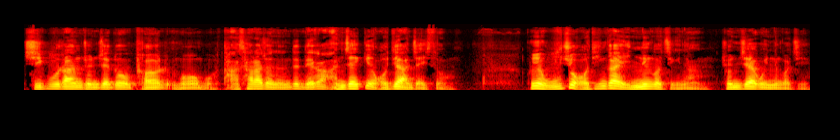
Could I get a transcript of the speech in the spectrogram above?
지구라는 존재도 별 뭐 뭐 다 사라졌는데 내가 앉아 있긴 어디에 앉아 있어? 그냥 우주 어딘가에 있는 거지 그냥 존재하고 있는 거지.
